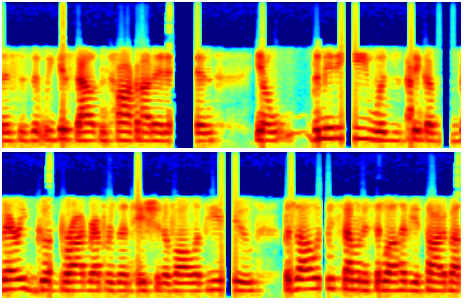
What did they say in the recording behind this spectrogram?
this is that we get this out and talk about it and you know, the committee was, I think, a very good broad representation of all of you, but there's always someone who says, well, have you thought about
